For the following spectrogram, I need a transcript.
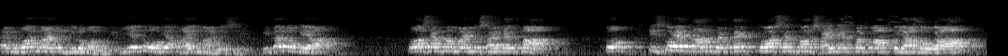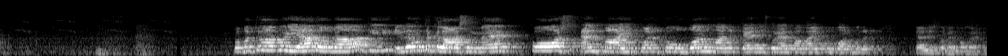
and one minus zero one हो गया। ये तो हो गया आई माइनस ए। इधर हो गया cos alpha minus sine alpha. तो इसको एक काम करते हैं, कॉस अल्फ़ा और साइन अल्फ़ा को आपको याद होगा। तो बच्चों, आपको याद होगा कि इलेवंथ क्लास में cos alpha equal to one minus tan square alpha by two one plus tan square alpha by two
